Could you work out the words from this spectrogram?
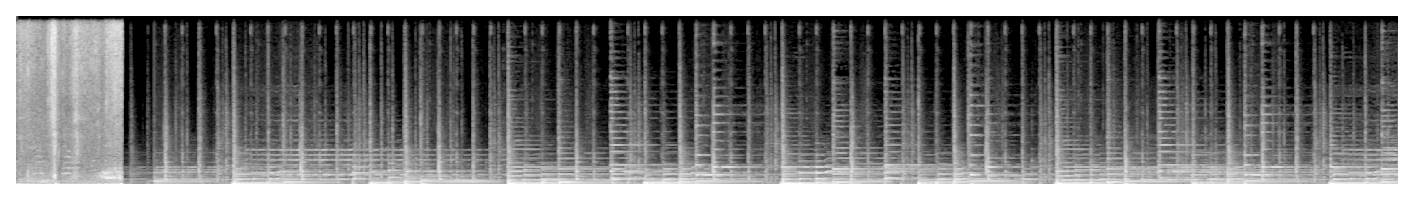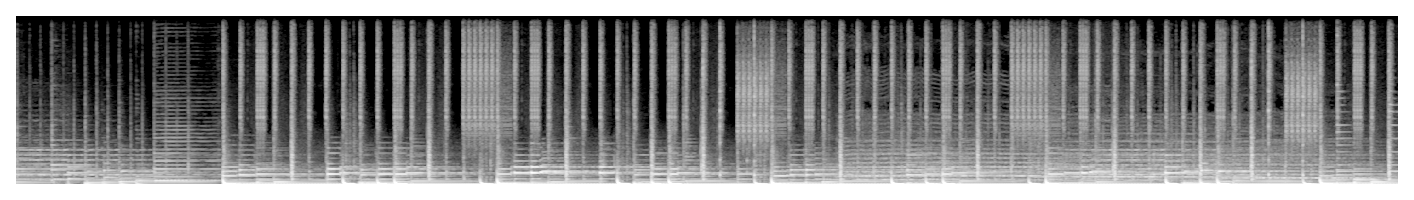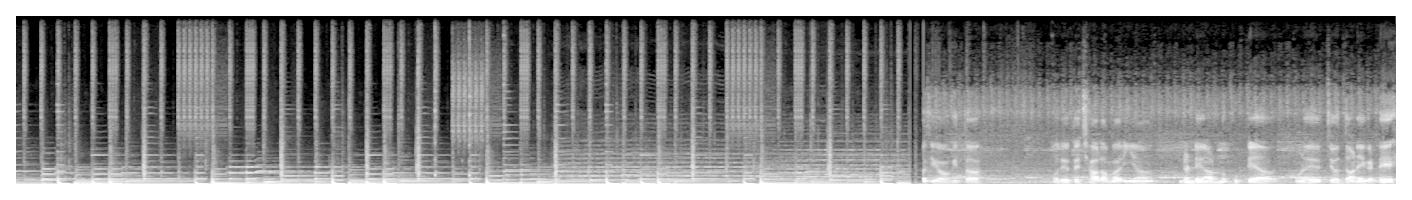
ਸੀਗਾ ਉਹ ਕੀਤਾ। ਉਹਦੇ ਉੱਤੇ ਛਾਲਾਂ ਮਾਰੀਆਂ, ਡੰਡੇ ਨਾਲ ਉਹਨੂੰ ਕੁੱਟਿਆ। ਹੁਣ ਇਹਦੇ ਵਿੱਚੋਂ ਦਾਣੇ ਕੱਢੇ।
